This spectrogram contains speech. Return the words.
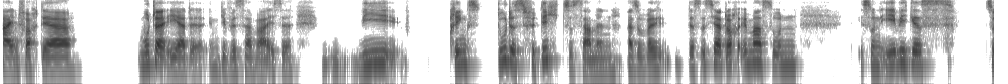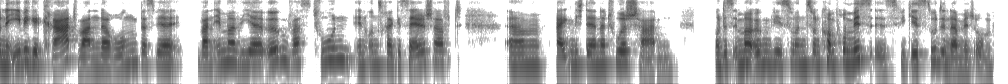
einfach der Mutter Erde in gewisser Weise. Wie bringst du das für dich zusammen? Also, weil das ist ja doch immer so ein, so ein ewiges, so eine ewige Gratwanderung, dass wir, wann immer wir irgendwas tun in unserer Gesellschaft, ähm, eigentlich der Natur schaden und es immer irgendwie so ein, so ein Kompromiss ist. Wie gehst du denn damit um?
